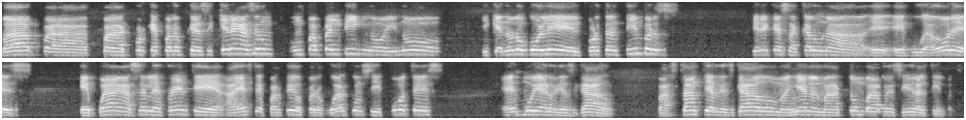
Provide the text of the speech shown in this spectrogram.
Va para, para, porque para que si quieren hacer un, un papel digno y no y que no lo golee el Portland Timbers, tiene que sacar una, eh, eh, jugadores que puedan hacerle frente a este partido, pero jugar con cipotes es muy arriesgado, bastante arriesgado. Mañana el maratón va a recibir al Timbers.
